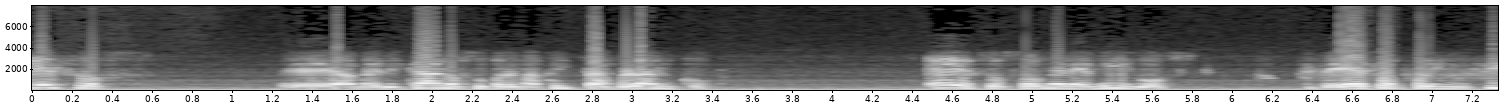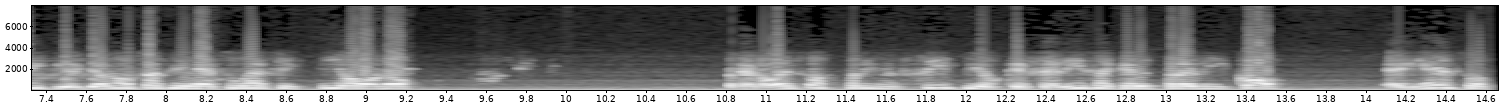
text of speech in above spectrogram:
Esos eh, americanos supremacistas blancos, esos son enemigos de esos principios. Yo no sé si Jesús existió o no, pero esos principios que se dice que él predicó, en esos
